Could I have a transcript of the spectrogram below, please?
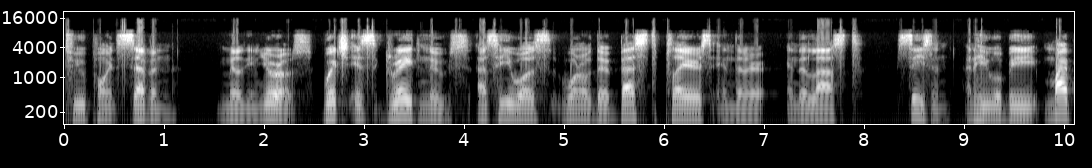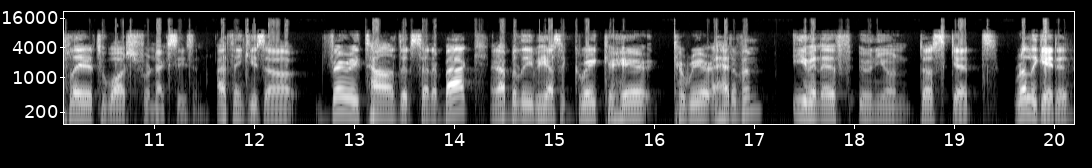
2.7 million euros, which is great news as he was one of the best players in the in the last season, and he will be my player to watch for next season. I think he's a very talented center back, and I believe he has a great career career ahead of him. Even if Union does get relegated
